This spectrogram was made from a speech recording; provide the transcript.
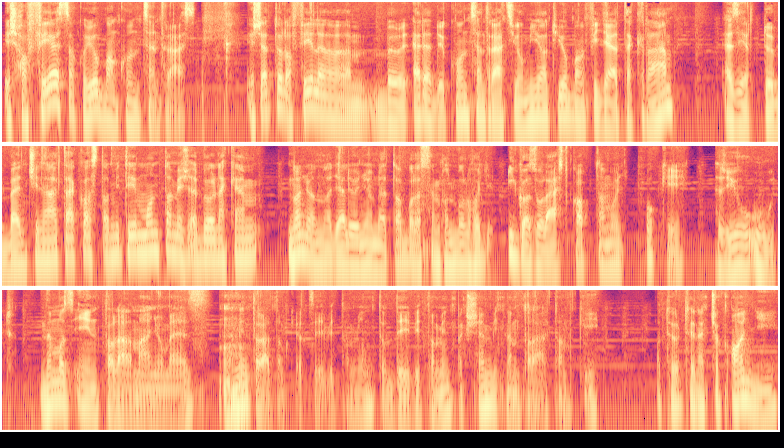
és ha félsz, akkor jobban koncentrálsz. És ettől a félelemből eredő koncentráció miatt jobban figyeltek rám, ezért többen csinálták azt, amit én mondtam, és ebből nekem nagyon nagy előnyöm lett abból a szempontból, hogy igazolást kaptam, hogy oké, okay, ez jó út nem az én találmányom ez. Uh-huh. Én találtam ki a C-vitamint, a D-vitamint, meg semmit nem találtam ki. A történet csak annyi,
